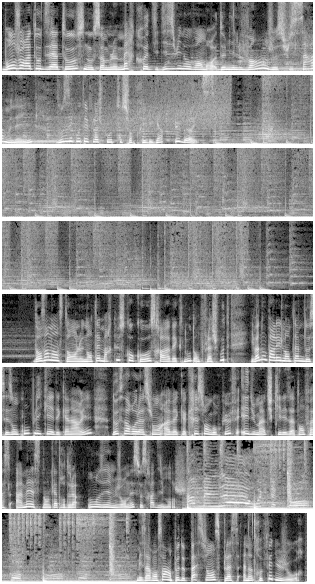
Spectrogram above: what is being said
Bonjour à toutes et à tous, nous sommes le mercredi 18 novembre 2020, je suis Sarah Menei, vous écoutez Flash Foot sur Free Ligue 1 Uber. Dans un instant, le Nantais Marcus Coco sera avec nous dans Flash Foot. Il va nous parler de l'entame de saison compliquée des Canaries, de sa relation avec Christian Gourcuff et du match qui les attend face à Metz dans le cadre de la 11e journée. Ce sera dimanche. Mais avant ça, un peu de patience, place à notre fait du jour.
